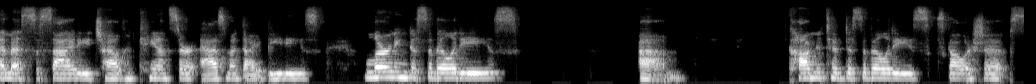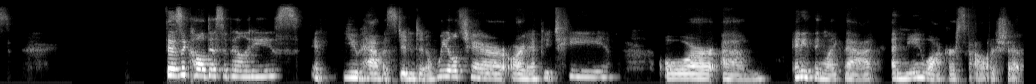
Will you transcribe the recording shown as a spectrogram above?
MS Society, childhood cancer, asthma, diabetes, learning disabilities, um, cognitive disabilities, scholarships, physical disabilities, if you have a student in a wheelchair or an amputee, or um, anything like that, a knee walker scholarship,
